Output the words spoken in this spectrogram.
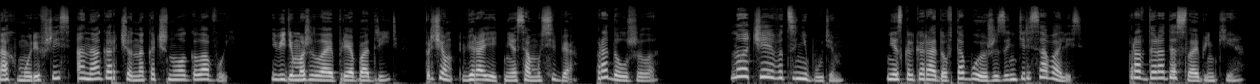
Нахмурившись, она огорченно качнула головой. И, видимо, желая приободрить, причем, вероятнее, саму себя, продолжила. Но отчаиваться не будем. Несколько родов тобой уже заинтересовались. Правда, рода слабенькие.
